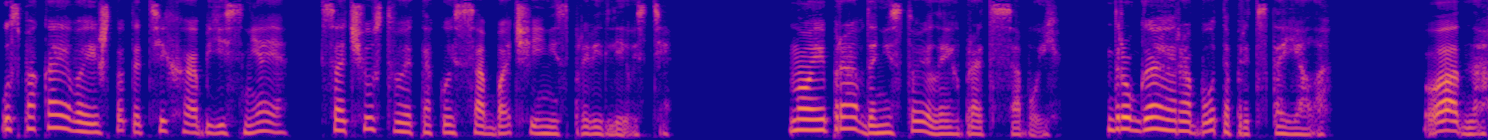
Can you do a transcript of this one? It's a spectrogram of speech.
успокаивая и что-то тихо объясняя, сочувствуя такой собачьей несправедливости. Но и правда не стоило их брать с собой. Другая работа предстояла. «Ладно»,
